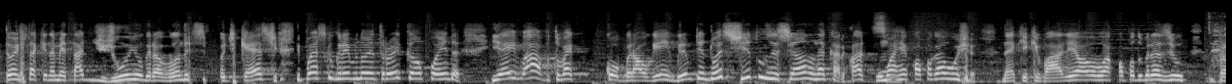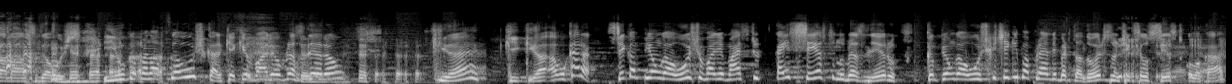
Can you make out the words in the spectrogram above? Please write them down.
Então, a gente tá aqui na metade de junho gravando esse podcast e parece que o Grêmio não entrou em campo ainda. E aí, ah, tu vai cobrar alguém? O Grêmio tem dois títulos esse ano, né, cara? Claro, uma é a Copa Gaúcha, né? Que equivale à Copa do Brasil pra nós gaúchos. E o Campeonato Gaúcho, cara, que equivale ao Brasileirão. Que, né? Que, que, o cara, ser campeão gaúcho vale mais que ficar em sexto no brasileiro. Campeão gaúcho que tinha que ir pra pré-Libertadores, não tinha que ser o sexto colocado.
